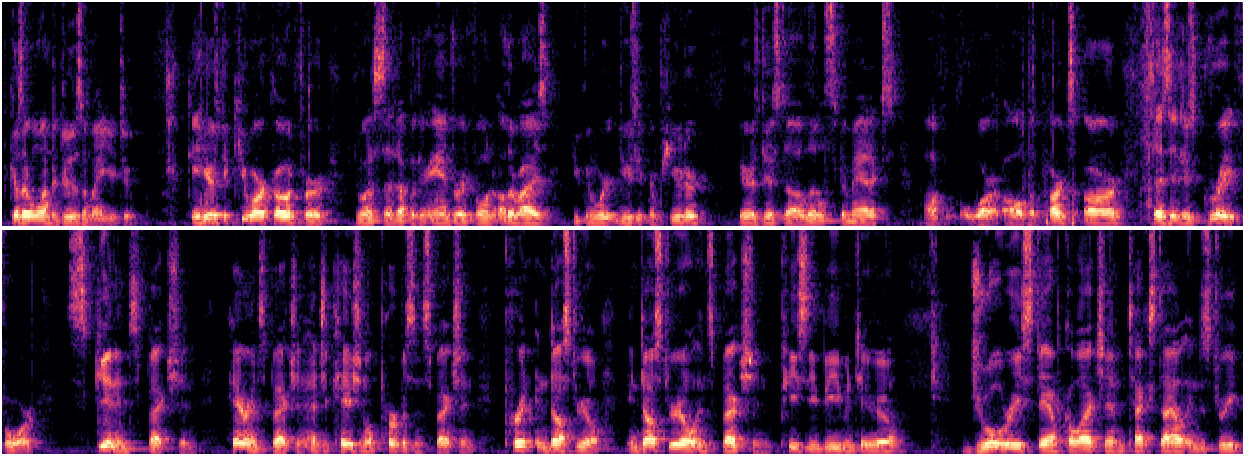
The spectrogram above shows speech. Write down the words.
because I wanted to do this on my YouTube. Okay, here's the QR code for if you want to set it up with your Android phone. Otherwise, you can work, use your computer. Here's just a little schematics of what all the parts are. It says it is great for skin inspection, hair inspection, educational purpose inspection, print industrial, industrial inspection, PCB material, jewelry stamp collection, textile industry,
